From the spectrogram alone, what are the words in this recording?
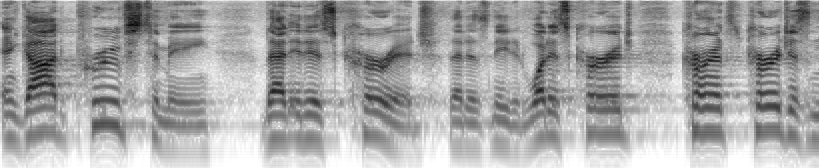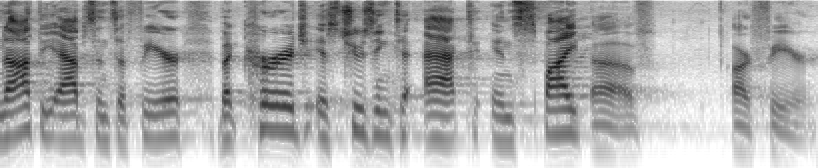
And God proves to me that it is courage that is needed. What is courage? Courage, courage is not the absence of fear, but courage is choosing to act in spite of our fear.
